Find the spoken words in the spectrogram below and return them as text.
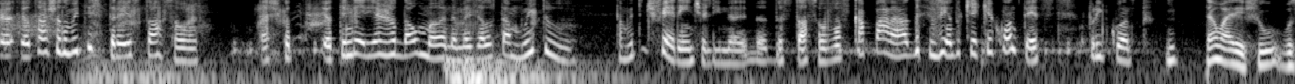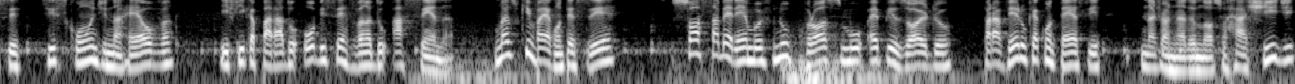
eu, eu tô achando muito estranha a situação. Acho que eu, eu tenderia a ajudar a humana, mas ela tá muito. Tá muito diferente ali na, na, da situação. Eu vou ficar parado vendo o que que acontece, por enquanto. Então, Arechu, você se esconde na relva e fica parado observando a cena. Mas o que vai acontecer só saberemos no próximo episódio para ver o que acontece na jornada do nosso Rashid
